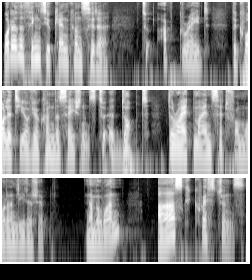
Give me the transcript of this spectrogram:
what are the things you can consider to upgrade the quality of your conversations, to adopt the right mindset for modern leadership? Number one, ask questions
